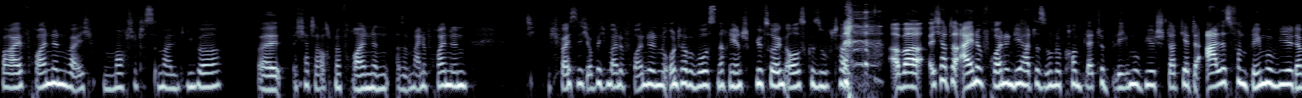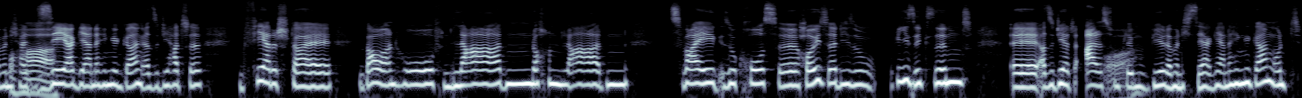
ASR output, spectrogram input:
bei Freundinnen, weil ich mochte das immer lieber. Weil ich hatte auch eine Freundin, also meine Freundin, die, ich weiß nicht, ob ich meine Freundin unterbewusst nach ihren Spielzeugen ausgesucht habe, aber ich hatte eine Freundin, die hatte so eine komplette Playmobil-Stadt. Die hatte alles von Playmobil, da bin ich Oha. halt sehr gerne hingegangen. Also die hatte einen Pferdestall, einen Bauernhof, einen Laden, noch einen Laden, zwei so große Häuser, die so riesig sind. Äh, also die hatte alles von Boah. Playmobil, da bin ich sehr gerne hingegangen. Und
